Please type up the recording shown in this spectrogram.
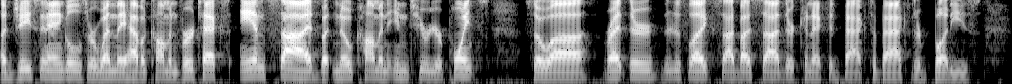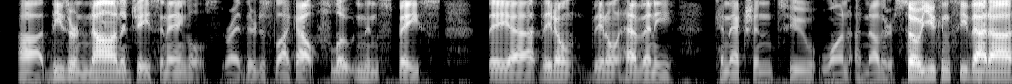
adjacent angles are when they have a common vertex and side, but no common interior points. So, uh, right, they're they're just like side by side. They're connected back to back. They're buddies. Uh, these are non-adjacent angles, right? They're just like out floating in space. They uh, they don't they don't have any connection to one another. So you can see that uh,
